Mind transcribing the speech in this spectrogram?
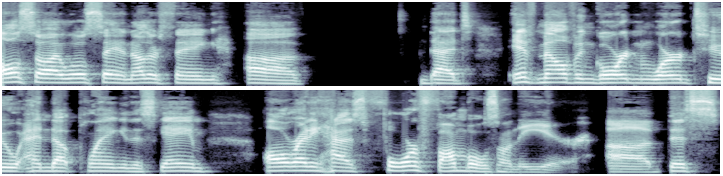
Also, I will say another thing uh that if Melvin Gordon were to end up playing in this game, already has four fumbles on the year. Uh this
